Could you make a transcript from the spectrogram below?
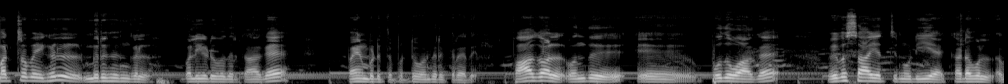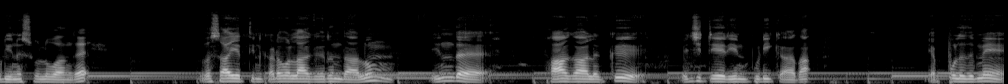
மற்றவைகள் மிருகங்கள் பலியிடுவதற்காக பயன்படுத்தப்பட்டு வந்திருக்கிறது. பாகால் வந்து பொதுவாக விவசாயத்தினுடைய கடவுள் அப்படின்னு சொல்லுவாங்க. விவசாயத்தின் கடவுளாக இருந்தாலும் இந்த பாகாலுக்கு வெஜிடேரியன் பிடிக்காதான். எப்பொழுதுமே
